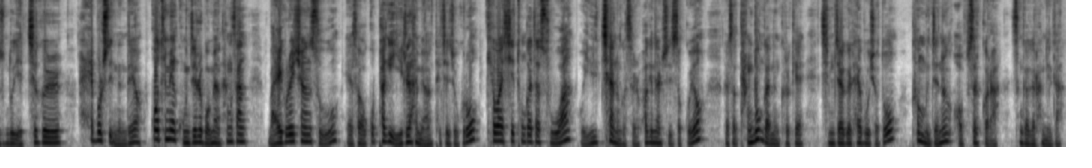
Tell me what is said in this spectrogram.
정도 예측을 해볼 수 있는데요. 코어팀의 공지를 보면 항상 마이그레이션 수에서 곱하기 2를 하면 대체적으로 KYC 통과자 수와 뭐 일치하는 것을 확인할 수 있었고요. 그래서 당분간은 그렇게 짐작을 해보셔도 큰 문제는 없을 거라 생각을 합니다.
